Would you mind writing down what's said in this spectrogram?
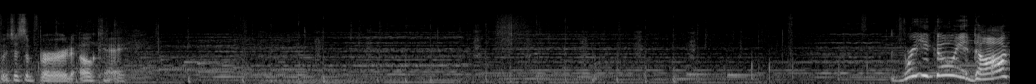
was just a bird. Okay. Where are you going, you dog?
